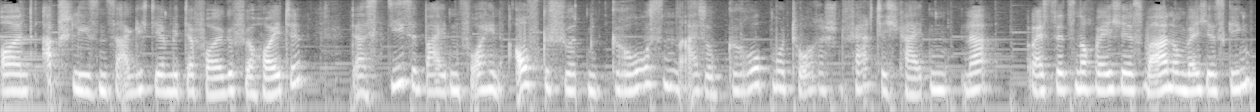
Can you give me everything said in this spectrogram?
Und abschließend sage ich dir mit der Folge für heute, dass diese beiden vorhin aufgeführten großen, also grobmotorischen Fertigkeiten, na, weißt du jetzt noch, welche es waren, um welche es ging?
